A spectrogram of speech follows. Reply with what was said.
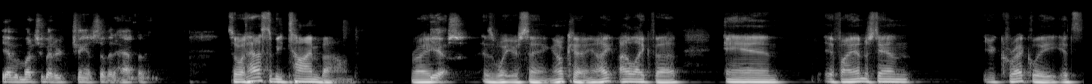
You have a much better chance of it happening. So it has to be time bound right? Yes. Is what you're saying. Okay. I, I like that. And if I understand you correctly, it's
